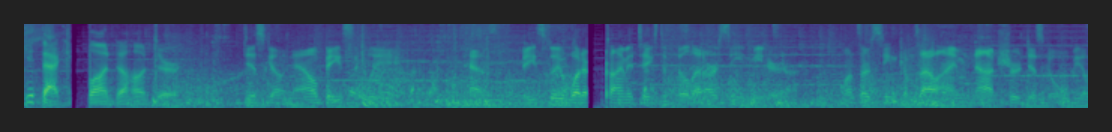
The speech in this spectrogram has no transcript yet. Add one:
get that kill onto Hunter. Disco now basically has basically whatever time it takes to fill that Arsene meter. Once Arsene comes out, I'm not sure Disco will be able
